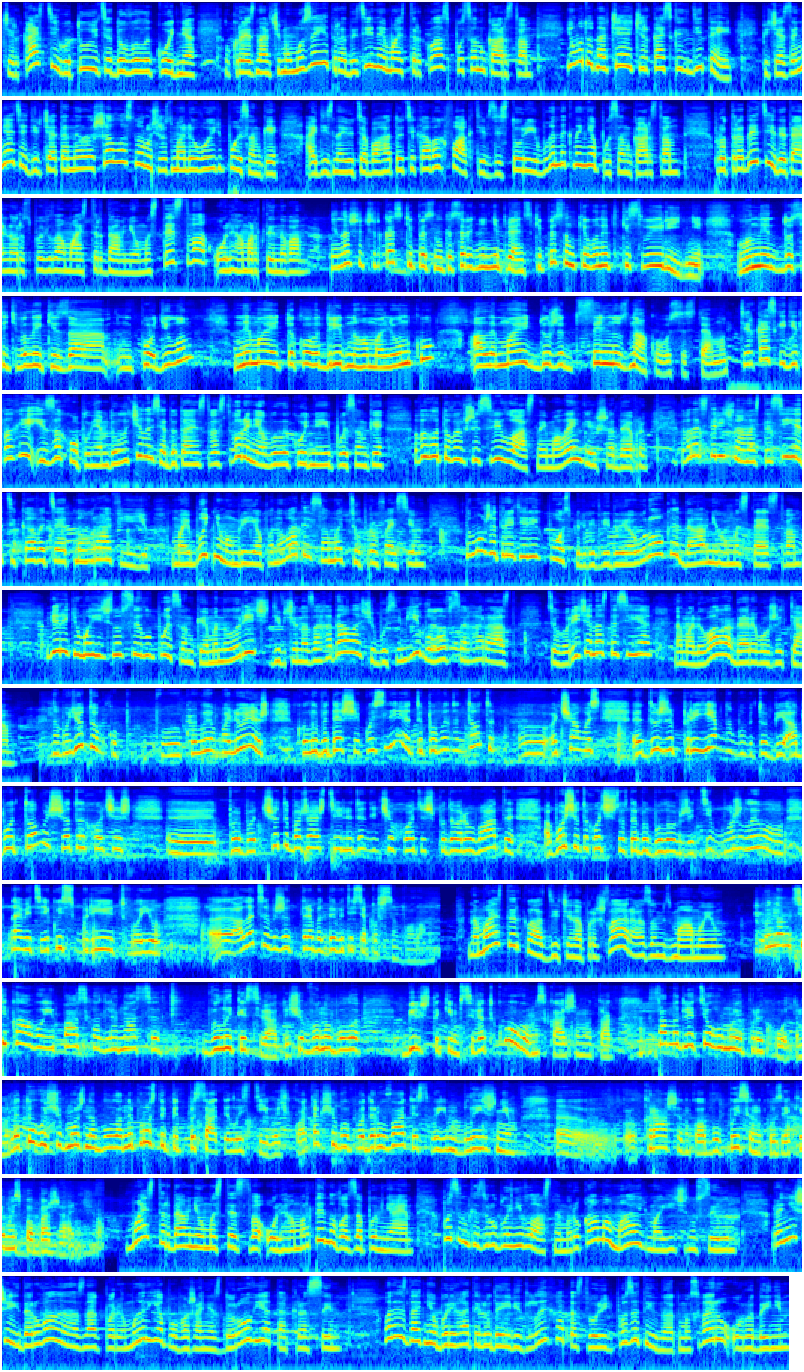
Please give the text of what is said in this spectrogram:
Черкасці готуються до Великодня. У краєзнавчому музеї традиційний майстер-клас писанкарства. Йому тут навчають черкаських дітей. Під час заняття дівчата не лише власноруч розмальовують писанки, а й дізнаються багато цікавих фактів з історії виникнення писанкарства. Про традиції детально розповіла майстер давнього мистецтва Ольга Мартинова. Наші черкаські писанки, середньодніпрянські писанки, вони такі своєрідні. Вони досить великі за поділом, не мають такого дрібного малюнку, але мають дуже сильну знакову систему. Черкаські дітлахи із захопленням долучилися до таїнства створення великодньої писанки, виготовивши свій власний маленький шедевр. 12-річна Анастасія цікавиться етнографією. В майбутньому мріє опанувати саме цю професію. Тому вже третій рік поспіль відвідує уроки давнього мистецтва. Вірить у магічну силу писанки. Минулоріч дівчина загадала, щоб у сім'ї було все гаразд. Цьогоріч Анастасія намалювала дерево життя. На мою думку, коли малюєш, коли ведеш якусь лінію, ти повинен дати е, о чомусь е, дуже приємному тобі, або тому, що ти хочеш, е, що ти бажаєш цій людині, що хочеш подарувати, або що ти хочеш, щоб в тебе було в житті. Можливо, навіть якусь мрію твою. Але це вже треба дивитися по символам. На майстер-клас дівчина прийшла разом з мамою. Бо нам цікаво, і Пасха для нас це велике свято, щоб воно було більш таким святковим, скажімо так. Саме для цього ми і приходимо. Для того, щоб можна було не просто підписати листівочку, а так, щоб подарувати своїм ближнім е, крашенку або писанку з якимось побажанням. Майстер давнього мистецтва Ольга Мартинова запевняє, писанки, зроблені власними руками, мають магічну силу. Раніше їх дарували на знак перемир'я, побажання здоров'я та краси. Вони здатні оберігати людей від лиха та створюють позитивну атмосферу у родині.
